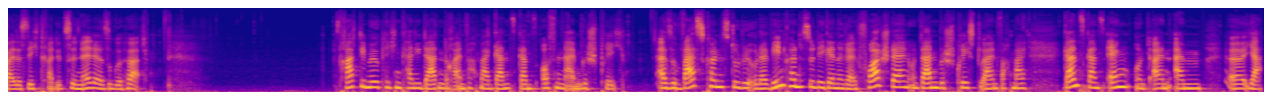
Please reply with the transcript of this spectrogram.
weil es sich traditionell ja so gehört. Frag die möglichen Kandidaten doch einfach mal ganz, ganz offen in einem Gespräch. Also was könntest du oder wen könntest du dir generell vorstellen und dann besprichst du einfach mal ganz, ganz eng und in einem äh, ja,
